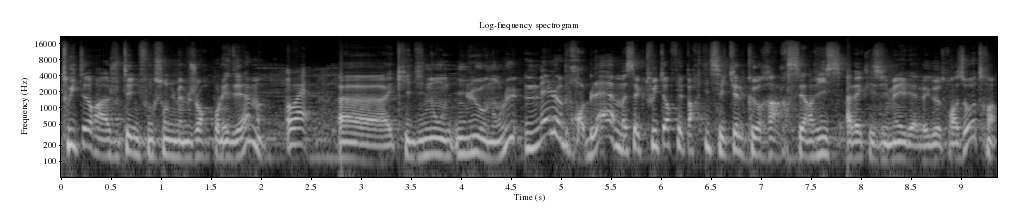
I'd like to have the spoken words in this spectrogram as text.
Twitter a ajouté une fonction du même genre pour les DM. Ouais. euh, qui dit non lu ou non lu. Mais le problème, c'est que Twitter fait partie de ces quelques rares services avec les emails et avec deux trois autres,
